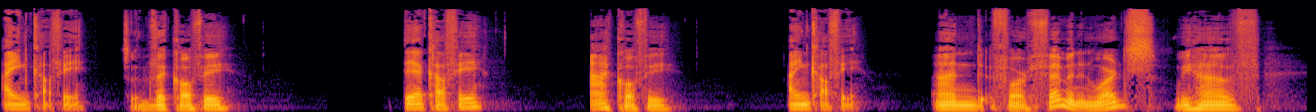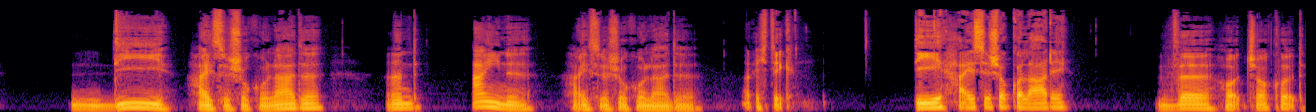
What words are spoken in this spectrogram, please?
ein Kaffee. So the coffee, Der Kaffee, a coffee, ein Kaffee. And for feminine words, we have die heiße Schokolade and eine heiße Schokolade. Richtig. Die heiße Schokolade, The hot chocolate,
